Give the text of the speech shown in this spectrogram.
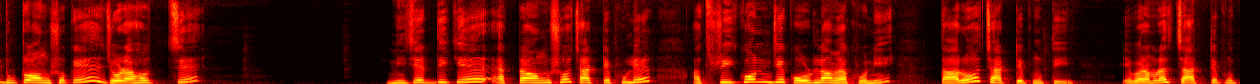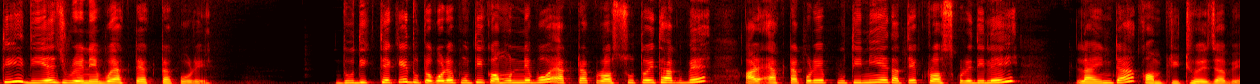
দুটো অংশকে জোড়া হচ্ছে। নিচের দিকে একটা অংশ চারটে ফুলের, আর ত্রিকোণ যে করলাম এখনই, তারও চারটে পুঁতি। এবার আমরা চারটে পুঁতি দিয়ে জুড়ে নেব একটা একটা করে। দুদিক থেকে দুটো করে পুঁতি কমন নেব, একটা ক্রস সুতোই থাকবে আর একটা করে পুঁতি নিয়ে তাতে ক্রস করে দিলেই লাইনটা কমপ্লিট হয়ে যাবে।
